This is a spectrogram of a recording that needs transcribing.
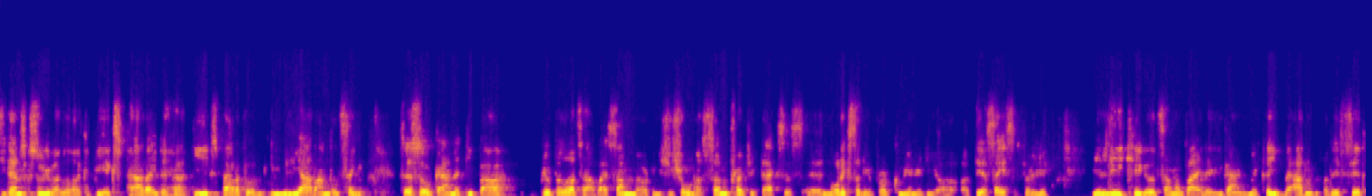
de danske studievejledere kan blive eksperter i det her. De er eksperter på en milliard andre ting. Så jeg så gerne, at de bare blev bedre til at arbejde sammen med organisationer som Project Access, uh, Nordic Study Abroad Community og, og DSA selvfølgelig. Vi har lige kigget et samarbejde i gang med Grib Verden, og det er fedt.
